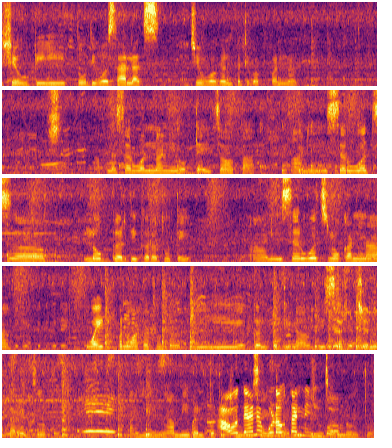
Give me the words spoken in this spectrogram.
शेवटी तो दिवस आलाच जेव्हा गणपती बाप्पांना आपल्या सर्वांना निरोप द्यायचा होता. आणि सर्वच लोक गर्दी करत होते. आणि सर्वच लोकांना वाईट पण वाटत होतं की गणपतीला विसर्जन करायचं होतं. आणि आम्ही गणपती. चाललो होतो.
